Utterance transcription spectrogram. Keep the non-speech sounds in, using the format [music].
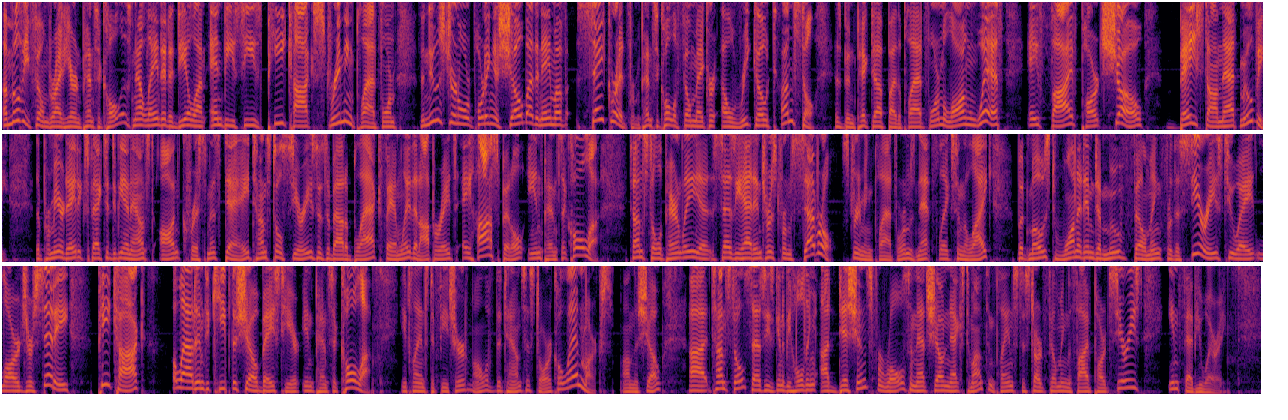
A movie filmed right here in Pensacola has now landed a deal on NBC's Peacock streaming platform. The News Journal reporting a show by the name of Sacred from Pensacola filmmaker Elrico Tunstall has been picked up by the platform along with a five part show based on that movie. The premiere date expected to be announced on Christmas Day. Tunstall series is about a black family that operates a hospital in Pensacola. Tunstall apparently uh, says he had interest from several streaming platforms, Netflix and the like, but most wanted him to move filming for the series to a larger city. Peacock allowed him to keep the show based here in Pensacola. He plans to feature all of the town's historical landmarks on the show. Uh, Tunstall says he's going to be holding auditions for roles in that show next month and plans to start filming the five part series in February.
